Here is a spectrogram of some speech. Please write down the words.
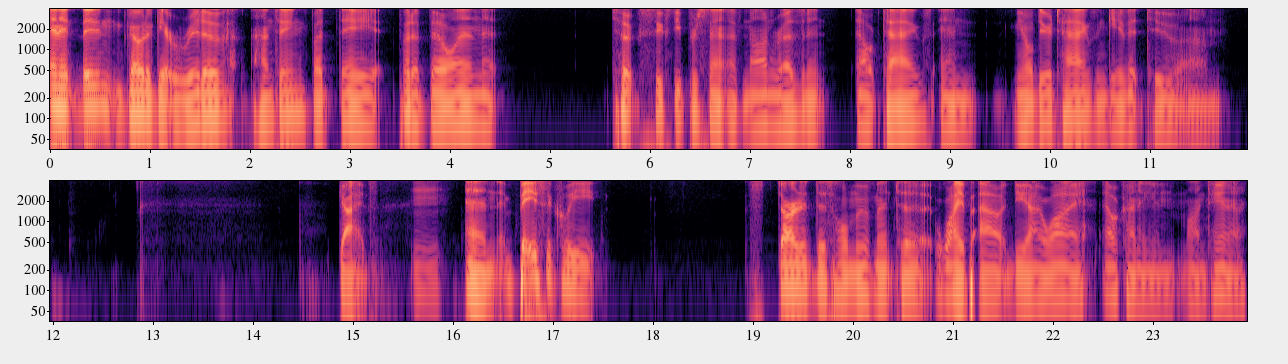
and it they didn't go to get rid of hunting, but they put a bill in that took sixty percent of non-resident elk tags and mule deer tags and gave it to um, guides Mm. and basically started this whole movement to wipe out DIY elk hunting in Montana.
